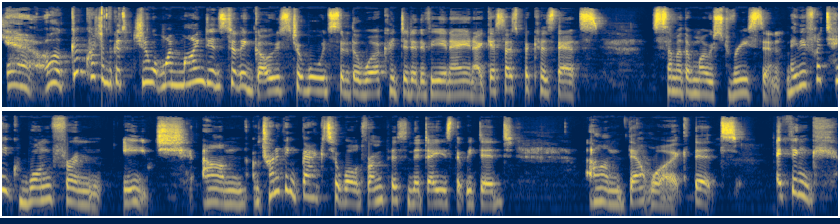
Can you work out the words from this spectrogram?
Yeah, oh, good question. Because you know what, my mind instantly goes towards sort of the work I did at the V&A, and I guess that's because that's some of the most recent. Maybe if I take one from each, um, I'm trying to think back to Wild Rumpus and the days that we did um, that work. That I think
